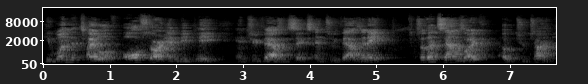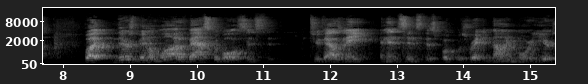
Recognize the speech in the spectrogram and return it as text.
He won the title of All-Star MVP in 2006 and 2008. So that sounds like, oh, two times. But there's been a lot of basketball since 2008, and then since this book was written, nine more years.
